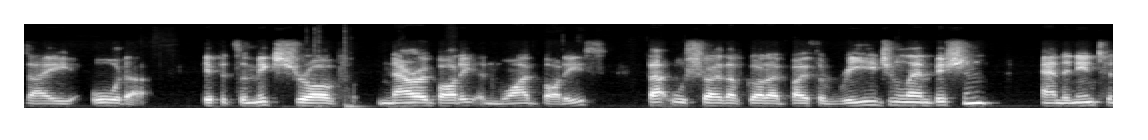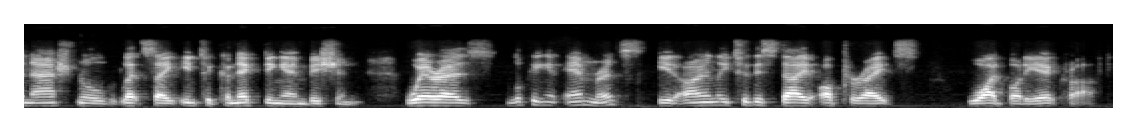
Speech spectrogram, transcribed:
they order. If it's a mixture of narrow body and wide bodies, that will show they've got a, both a regional ambition and an international, let's say, interconnecting ambition. Whereas looking at Emirates, it only to this day operates wide body aircraft.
